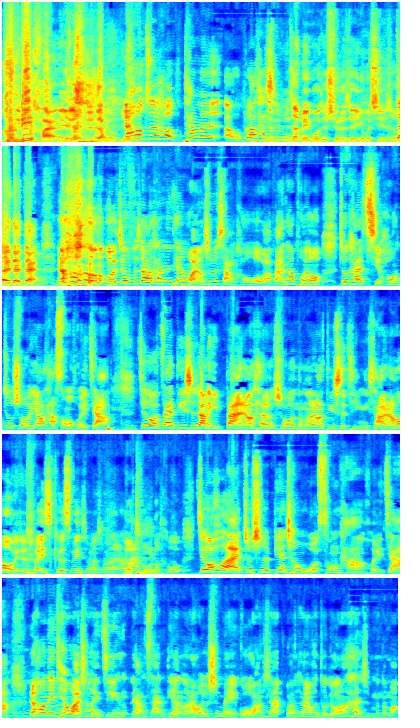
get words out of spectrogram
很厉害，很厉害就是这样。牛逼然。后最后他们呃，我不知道他是不是你你在美国就学了这个游戏是吧？对对对哦，然后我就不知道他那天晚上是不是想抠我吧，反正他朋友就开始起哄，就说要他送我回家。结果在的士上一半，然后他就说能不能让的士停一下，然后我就说 excuse me 什么什么，让他吐了吐。结果后来就是变成我送他回家，然后那天晚上已经两三点了，然后又是美国晚上晚上有很多流浪汉什么的嘛，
